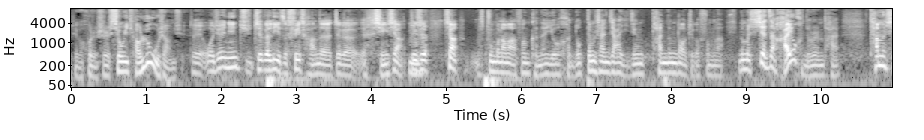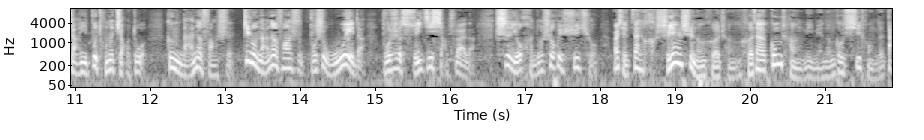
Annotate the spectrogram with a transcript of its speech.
这个或者是修一条路上去。对，我觉得您举这个例子非常的这个呃形象，就是像珠穆朗玛峰，可能有很多登山家已经攀登到这个峰了。那么现在还有很多人攀，他们想以不同的角度、更难的方式。这种难的方式不是无谓的，不是随机想出来的，是有很多社会需求。而且在实验室能合成和在工厂里面能够系统的大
